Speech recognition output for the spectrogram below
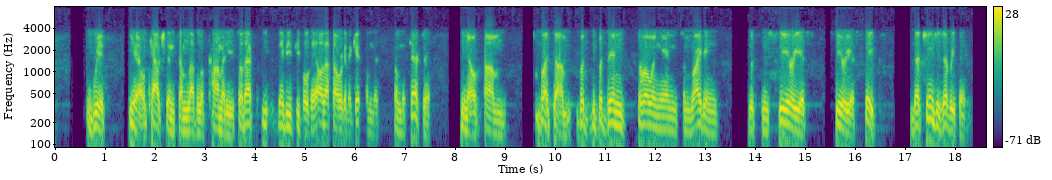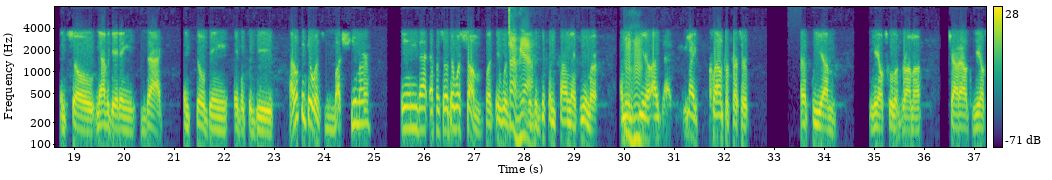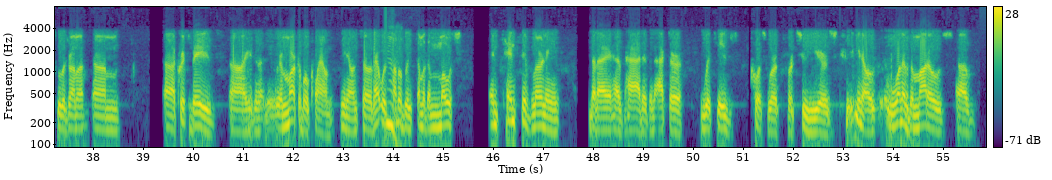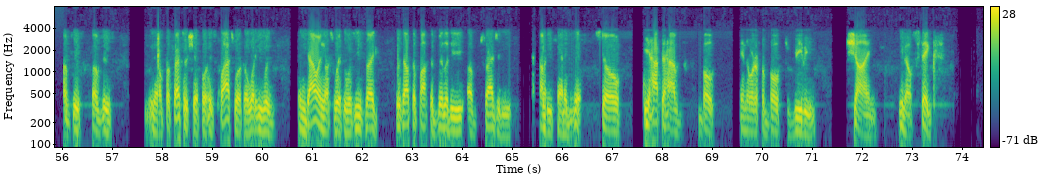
with you know, couched in some level of comedy. So that's maybe people say, oh, that's all we're going to get from this from this character, you know. Um, but um, but but then throwing in some writing with some serious serious stakes that changes everything. And so navigating that and still being able to be, I don't think there was much humor in that episode. There was some, but it was, some, yeah. it was a different kind of humor. I mean, mm-hmm. you know, I, I my clown professor at the um, Yale School of Drama. Shout out to Yale School of Drama. Um, uh, Chris Bayes, uh, he's a remarkable clown, you know, and so that was mm. probably some of the most intensive learning that I have had as an actor with his coursework for two years. You know, one of the mottos of of his of his you know professorship or his classwork or what he was endowing us with was he's like, without the possibility of tragedy, comedy can't exist. So you have to have both in order for both to really shine. You know, stakes.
